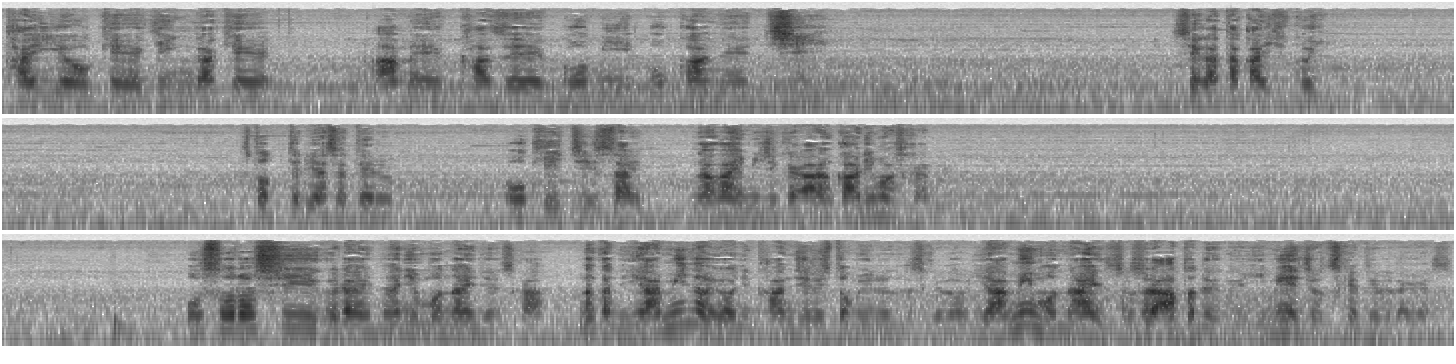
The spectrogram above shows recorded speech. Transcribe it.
太陽系銀河系雨風ゴミお金地位。背が高い低い。太ってる痩せてる。大きい小さい。長い短い。何かありますかね。恐ろしいぐらい何もないですか？なんかね闇のように感じる人もいるんですけど闇もないですよ。それ後でねイメージをつけてるだけです。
